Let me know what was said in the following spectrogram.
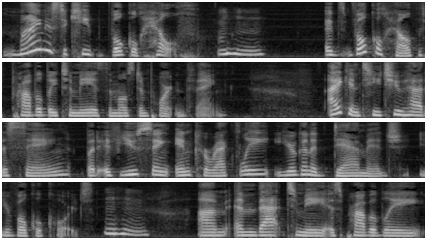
mine is to keep vocal health. Mm-hmm. It's vocal health is probably to me is the most important thing. I can teach you how to sing, but if you sing incorrectly, you're going to damage your vocal cords. Mm-hmm. Um, and that to me is probably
